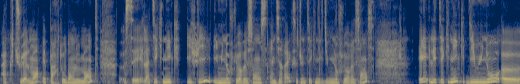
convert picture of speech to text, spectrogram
actuellement et partout dans le monde, euh, c'est la technique IFI, immunofluorescence indirecte, c'est une technique d'immunofluorescence et les techniques d'immuno, euh,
